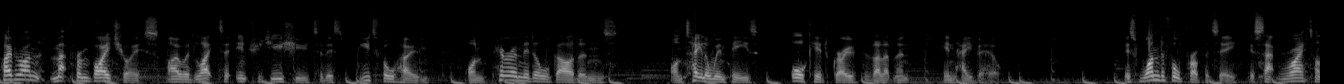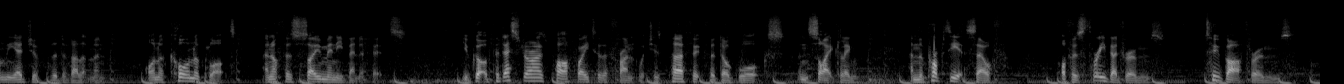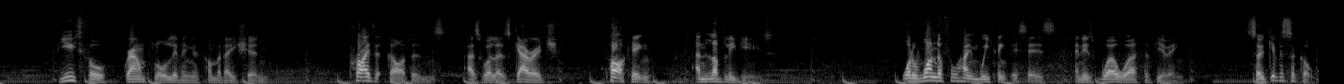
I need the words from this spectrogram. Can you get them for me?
Hi everyone, Matt from Bychoice. I would like to introduce you to this beautiful home on Pyramidal Gardens on Taylor Wimpey's Orchid Grove development in Haverhill. This wonderful property is sat right on the edge of the development on a corner plot and offers so many benefits. You've got a pedestrianised pathway to the front which is perfect for dog walks and cycling and the property itself offers three bedrooms, two bathrooms, beautiful ground floor living accommodation, private gardens, as well as garage, parking, and lovely views. What a wonderful home we think this is and is well worth a viewing. So give us a call.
